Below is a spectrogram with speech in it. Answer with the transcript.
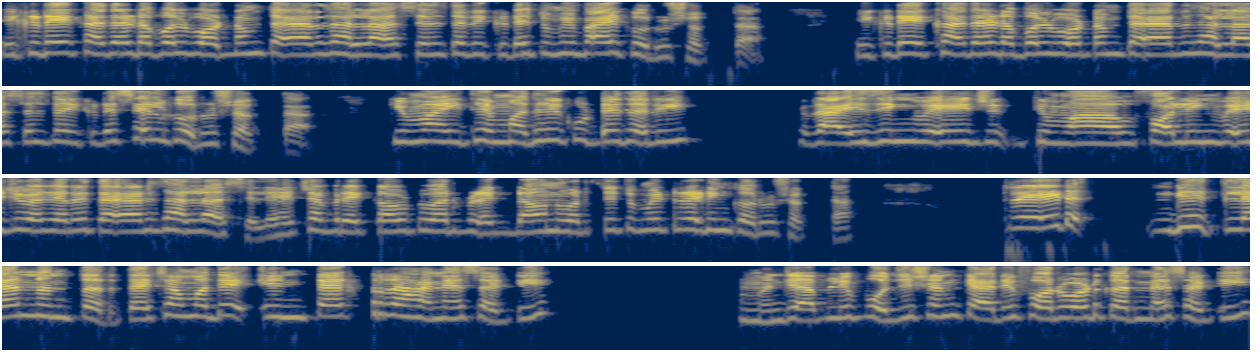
इकडे एखादा डबल बॉटम तयार झाला असेल तर इकडे तुम्ही बाय करू शकता. इकडे एखादा डबल बॉटम तयार झाला असेल तर इकडे सेल करू शकता. किंवा इथे मध्ये कुठेतरी रायझिंग वेज किंवा फॉलिंग वेज वगैरे तयार झालं असेल ह्याच्या ब्रेकआउट वर ब्रेकडाऊन वरती तुम्ही ट्रेडिंग करू शकता. ट्रेड घेतल्यानंतर त्याच्यामध्ये इंटॅक्ट राहण्यासाठी म्हणजे आपली पोझिशन कॅरी फॉरवर्ड करण्यासाठी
